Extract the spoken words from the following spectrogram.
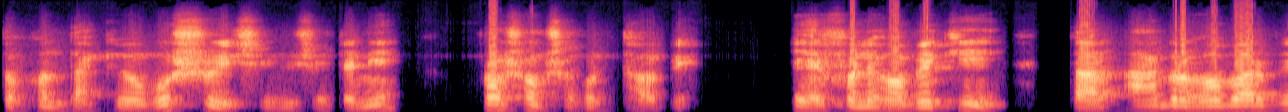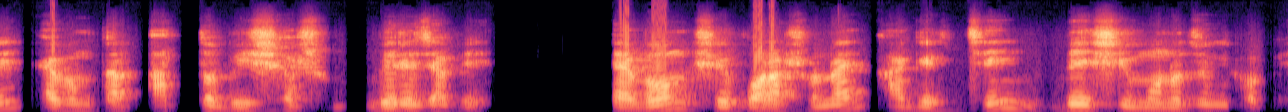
তখন তাকে অবশ্যই সে বিষয়টা নিয়ে প্রশংসা করতে হবে। এর ফলে হবে কি? তার আগ্রহ বাড়বে এবং তার আত্মবিশ্বাস বেড়ে যাবে। এবং সে পড়াশোনায় আগের চেয়ে বেশি মনোযোগী হবে।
